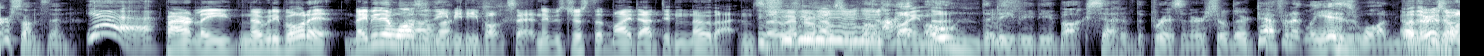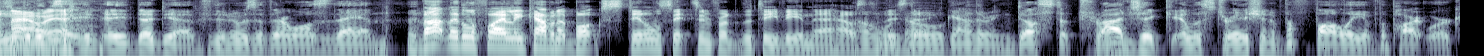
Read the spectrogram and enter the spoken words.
or something. Yeah. Apparently nobody bought it. Maybe there was Well, a that- DVD box set and it was just that my dad didn't know that and so everyone else was just I buying that. own the DVD box set of The Prisoner, so there definitely is one. But Oh, there who is one knows if now, it exi- it- uh, yeah, who knows if there was then? That little filing cabinet box still sits in front of the TV in their house Oh to this no, day. gathering dust, a tragic illustration of the folly of the part work.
